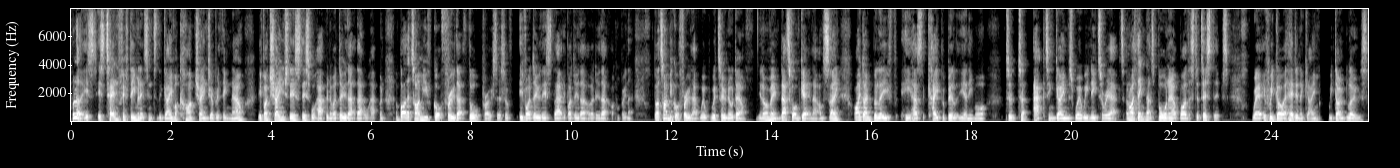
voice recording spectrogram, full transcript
well, look, it's, it's 10, 15 minutes into the game. I can't change everything now. If I change this, this will happen. If I do that, that will happen. And by the time you've got through that thought process of if I do this, that, if I do that, if I do that, I can bring that. By the time you've got through that, we're, we're 2 0 down. You know what I mean? That's what I'm getting at. I'm saying I don't believe he has the capability anymore to, to act in games where we need to react. And I think that's borne out by the statistics, where if we go ahead in a game, we don't lose,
